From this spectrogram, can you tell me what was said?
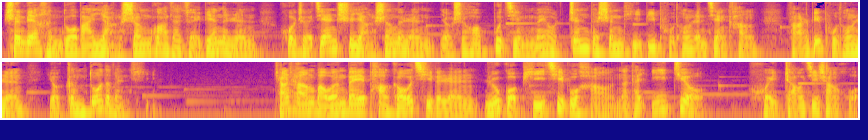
身边很多把养生挂在嘴边的人，或者坚持养生的人，有时候不仅没有真的身体比普通人健康，反而比普通人有更多的问题。常常保温杯泡枸杞的人，如果脾气不好，那他依旧会着急上火。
